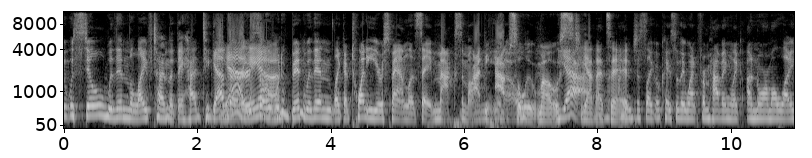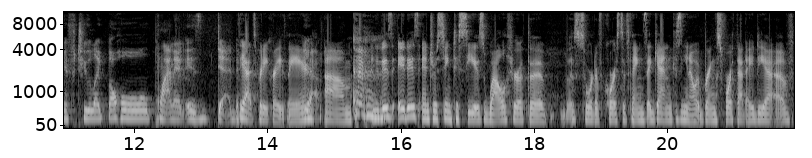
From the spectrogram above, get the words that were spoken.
it was still within the lifetime that they had together. Yeah, yeah, So yeah. it would have been within like a 20 year span, let's say, maximum. At the you know? absolute most. Yeah. Yeah, that's it. And just like, okay, so they went from having like a normal life to like the whole planet is dead. Yeah, it's pretty crazy. Yeah. Um, and it is it is interesting to see as well throughout the, the sort of course of things again because you know it brings forth that idea of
